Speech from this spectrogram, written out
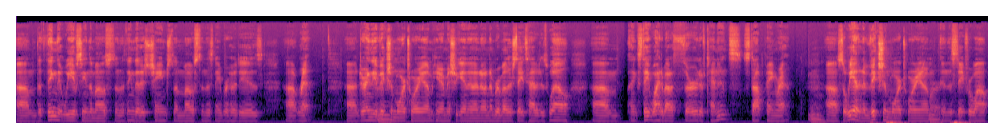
um, the thing that we have seen the most and the thing that has changed the most in this neighborhood is uh, rent. Uh, during the eviction moratorium here in Michigan, and I know a number of other states had it as well. Um, I think statewide, about a third of tenants stopped paying rent. Uh, so we had an eviction moratorium Right. in the state for a while,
